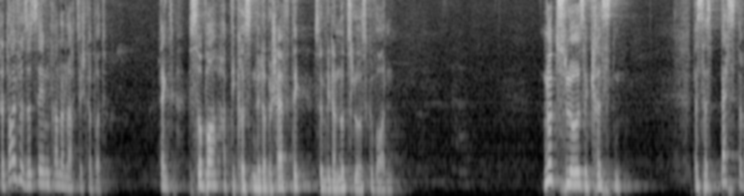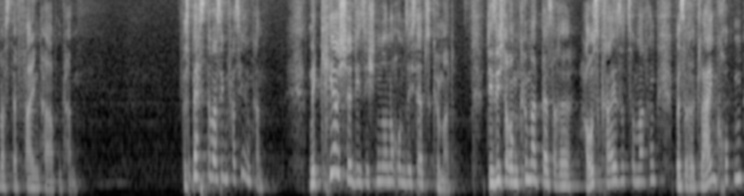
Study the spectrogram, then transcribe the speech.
Der Teufel sitzt neben dran und lacht sich kaputt. Denkt, super, hab die Christen wieder beschäftigt, sind wieder nutzlos geworden. Nutzlose Christen. Das ist das Beste, was der Feind haben kann. Das Beste, was ihm passieren kann. Eine Kirche, die sich nur noch um sich selbst kümmert, die sich darum kümmert, bessere Hauskreise zu machen, bessere Kleingruppen,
